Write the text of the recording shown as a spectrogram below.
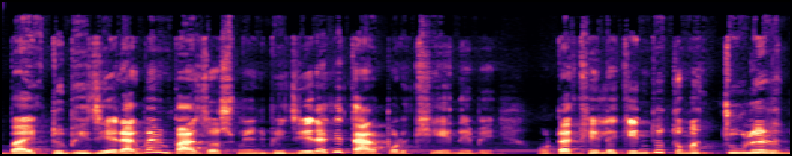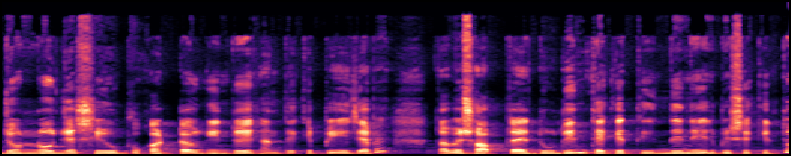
বা একটু ভিজিয়ে রাখবে। আমি পাঁচ দশ মিনিট ভিজিয়ে রাখি, তারপর খেয়ে নেবে। ওটা খেলে কিন্তু তোমার চুলের জন্য যে সেই উপকারটাও কিন্তু এখান থেকে পেয়ে যাবে। তবে সপ্তাহে দুদিন থেকে তিন দিন এর বেশি কিন্তু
